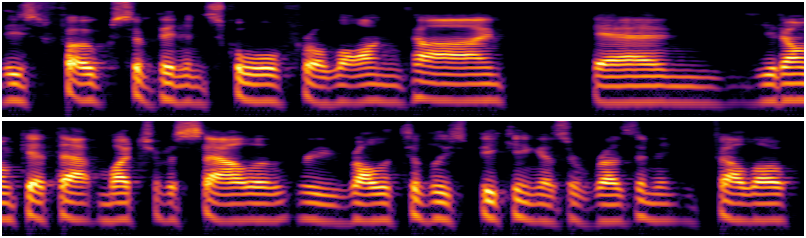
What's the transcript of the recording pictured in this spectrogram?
these folks have been in school for a long time and you don't get that much of a salary, relatively speaking, as a resident fellow.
